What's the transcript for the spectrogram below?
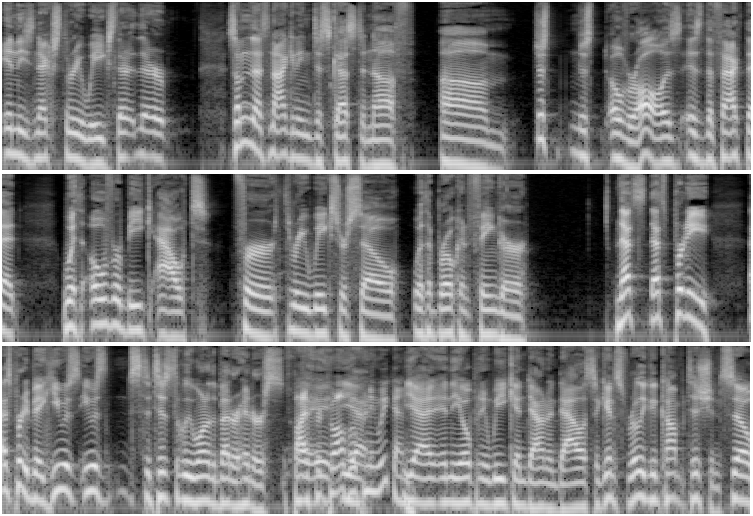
in these next three weeks. They're they're something that's not getting discussed enough. Um, just just overall is is the fact that with Overbeek out for three weeks or so with a broken finger, that's that's pretty that's pretty big. He was he was statistically one of the better hitters. Five for Uh, 12 yeah, opening weekend. Yeah, in the opening weekend down in Dallas against really good competition. So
